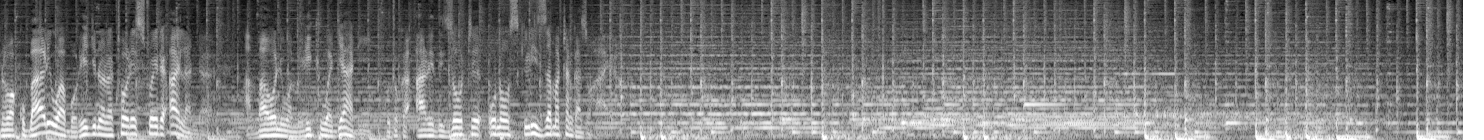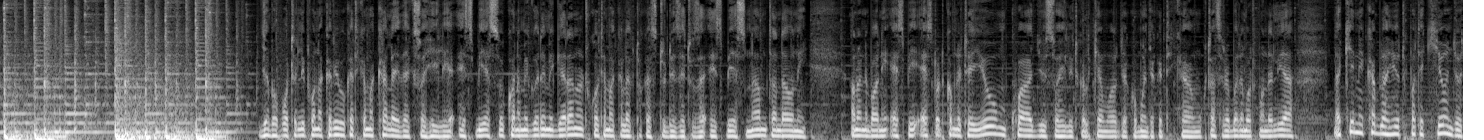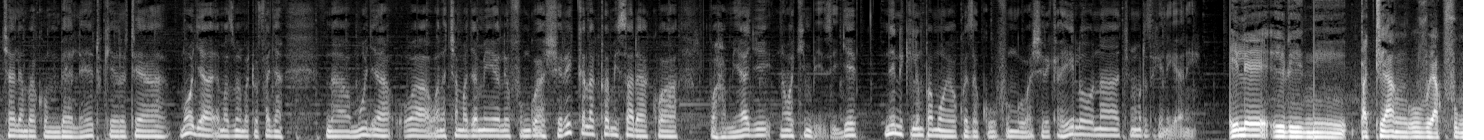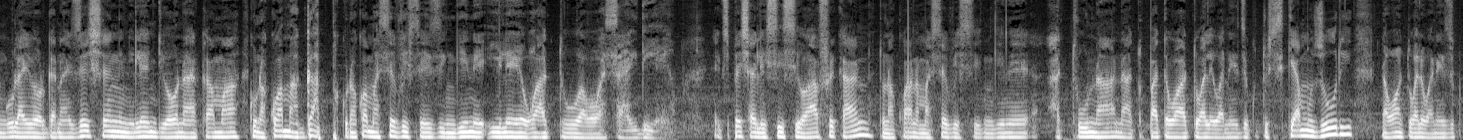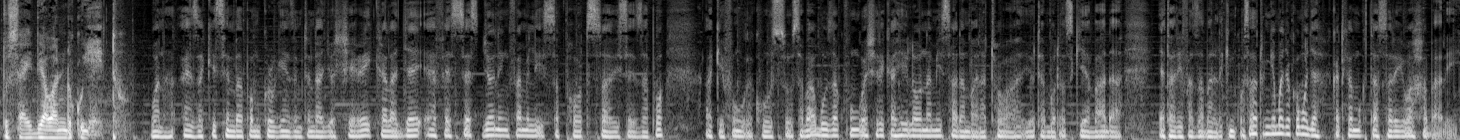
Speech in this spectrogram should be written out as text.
kuna wakubali wa Aboriginal na Torres Strait Islander ambao ni wamiliki wa jadi kutoka ardhi zote unaosikiliza matangazo haya. Jambo popote lipo na karibu katika makala ya idhaa ya Kiswahili ya SBS. Uko na migode migarano, tukuletea makala kutoka studio zetu za SBS na mtandaoni anwani ambao ni sbs.com.au mkwa juu swahili, tukaelekea moja kwa moja katika muktasari habari ambao tumeandalia. Lakini kabla hiyo, tupate kionjo cha yale ambayo yako mbele, tukiletea moja ya mazungumzo ambayo tumefanya na mmoja wa wanachama jamii waliofungua shirika la kutoa misaada kwa wahamiaji na wakimbizi. Je, nini kilimpa moyo kuweza kufungua shirika hilo na changamoto zake ni gani? Ile ilinipatia nguvu ya kufungula hiyo organization nile ndioona kama kunakuwa magap kunakuwa maservices zingine ile watu wawasaidie especially sisi wa african tunakuwa na maservisi ingine hatuna na tupate watu wale wanawezi kutusikia mzuri na watu wale wanawezi kutusaidia wanduku yetu. Bwana Isaac Kisimba hapo, mkurugenzi mtendaji wa shirika la JFSS Joining Family Support Services, hapo akifunguka kuhusu sababu za kufungua shirika hilo na misaada ambayo anatoa, yote ambayo utasikia baada ya taarifa za habari. Lakini kwa sasa tuingia moja kwa moja katika muktasari wa habari.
